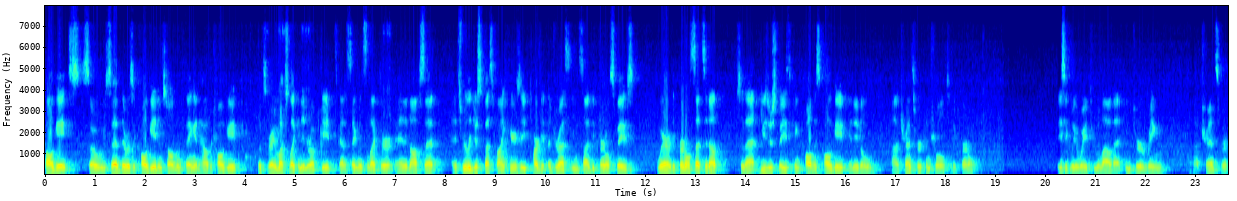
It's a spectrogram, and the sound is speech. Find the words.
call gates. So we said there was a call gate installed in the thing and how the call gate looks very much like an interrupt gate. It's got a segment selector and an offset. And it's really just specifying here's a target address inside the kernel space where the kernel sets it up so that user space can call this call gate and it'll uh, transfer control to the kernel. Basically a way to allow that inter-ring uh, transfer.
